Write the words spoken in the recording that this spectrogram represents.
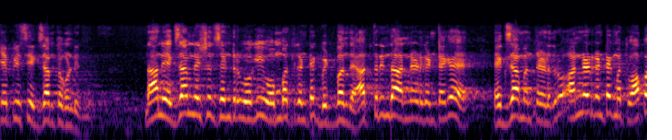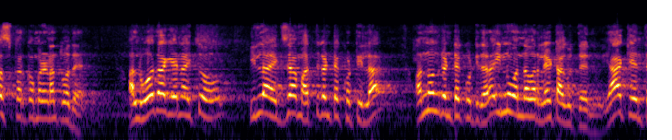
K P S C exam ತಗೊಂಡಿದ್ಲು. ನಾನು ಎಕ್ಸಾಮಿನೇಷನ್ ಸೆಂಟರ್ಗೆ ಹೋಗಿ ಒಂಬತ್ತು ಗಂಟೆಗೆ ಬಿಟ್ಟು ಬಂದೆ. ಹತ್ತರಿಂದ ಹನ್ನೆರಡು ಗಂಟೆಗೆ ಎಕ್ಸಾಮ್ ಅಂತ ಹೇಳಿದ್ರು. ಹನ್ನೆರಡು ಗಂಟೆಗೆ ಮತ್ತೆ ವಾಪಸ್ ಕರ್ಕೊಂಬರೋಣ ಅಂತ ಹೋದೆ. ಅಲ್ಲಿ ಹೋದಾಗ ಏನಾಯ್ತು, ಇಲ್ಲ, ಎಕ್ಸಾಮ್ ಹತ್ತು ಗಂಟೆಗೆ ಕೊಟ್ಟಿಲ್ಲ, ಹನ್ನೊಂದು ಗಂಟೆಗೆ ಕೊಟ್ಟಿದ್ದಾರೆ, ಇನ್ನೂ ಒನ್ ಅವರ್ ಲೇಟ್ ಆಗುತ್ತೆ ಎಂದು ಯಾಕೆ ಅಂತ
